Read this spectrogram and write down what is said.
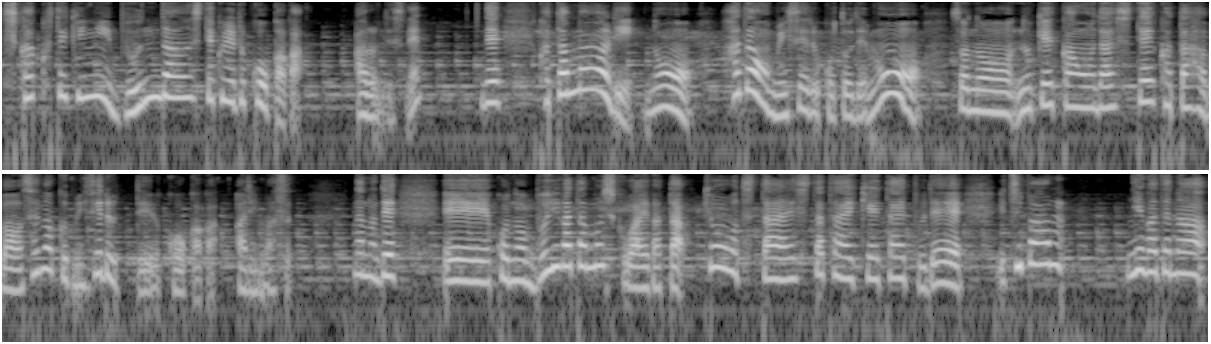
視覚的に分断してくれる効果があるんですね。で肩周りの肌を見せることでもその抜け感を出して肩幅を狭く見せるっていう効果があります。なので、えー、この V 型もしくは Y 型今日お伝えした体型タイプで一番苦手な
